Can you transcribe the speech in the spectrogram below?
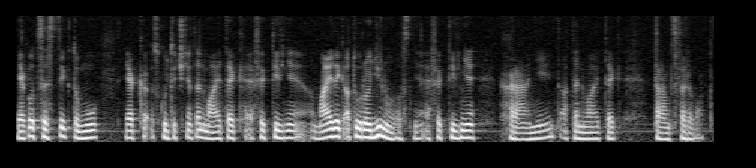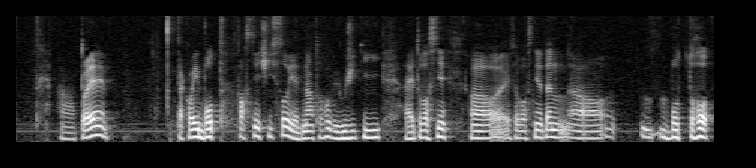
jako cesty k tomu, jak skutečně ten majetek efektivně, majetek a tu rodinu vlastně efektivně chránit a ten majetek transferovat. A to je takový bod vlastně číslo jedna toho využití a je to vlastně, je to vlastně ten bod toho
